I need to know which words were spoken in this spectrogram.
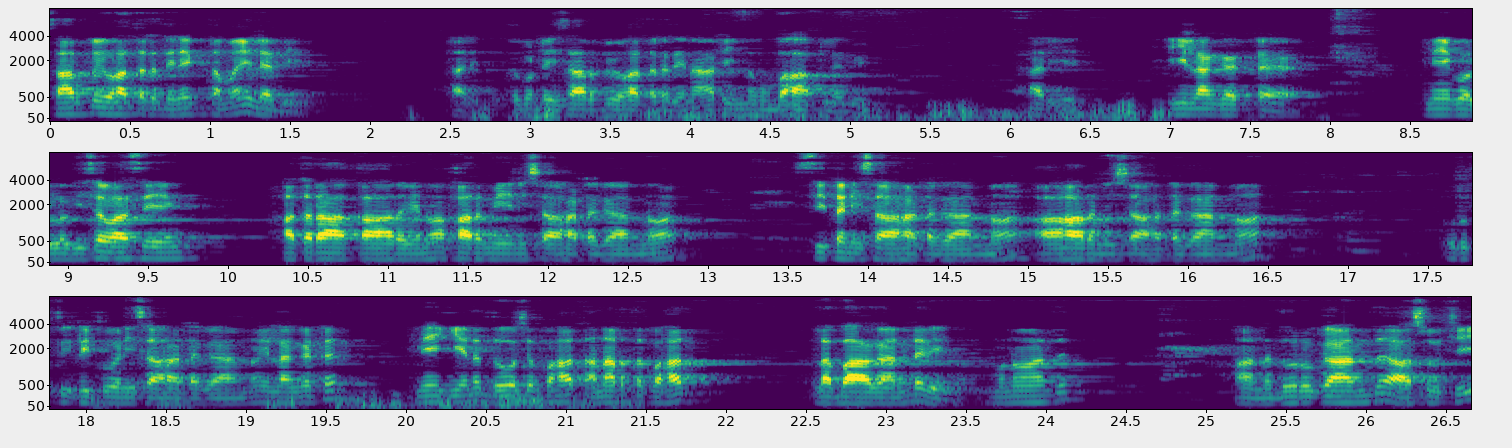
සර්පය හතර දෙනෙක් තමයි ලැබෙන්නේ. හරි. එතකොට මේ සර්පය හතර දෙනාට ඉන්න උඹහක් ලැබෙනවා. හරියට. ඊළඟට මේගොල්ලෝ විස වශයෙන් හතර ආකාර වෙනවා කර්මය නිසා හට ගන්නවා සිත නිසා හට ගන්නවා ආහාර නිසා හට ගන්නවා ඍතුව නිසා හට ගන්නවා ඊළඟට මේ කියන දෝෂ පහත් අනර්ථ පහත් ලබා ගන්න වෙනවා මොනවද? අන දුර්ගන්ධ අසුචි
